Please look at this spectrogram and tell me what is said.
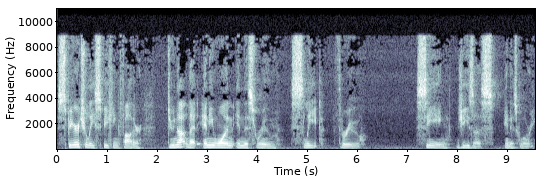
Spiritually speaking, Father, do not let anyone in this room sleep through seeing Jesus in his glory.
